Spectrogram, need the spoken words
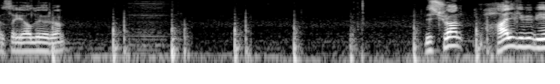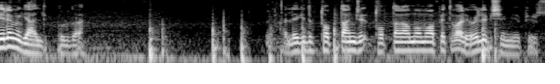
Kasayı alıyorum. Biz şu an hal gibi bir yere mi geldik burada? Hale gidip toptancı toptan alma muhabbeti var ya öyle bir şey mi yapıyoruz?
